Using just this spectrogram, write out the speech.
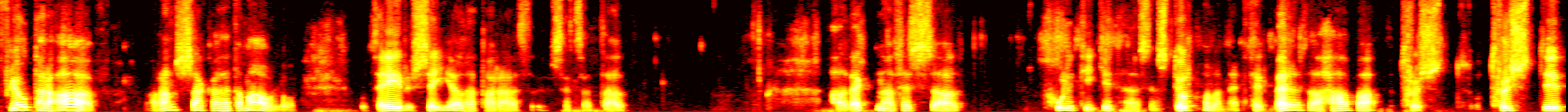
fljótara af að rannsaka þetta mál og, og þeir segja það bara að, að vegna þess að pólitíkin eða stjórnmálamenn þeir verða að hafa tröst og tröstið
